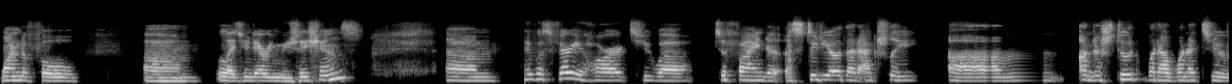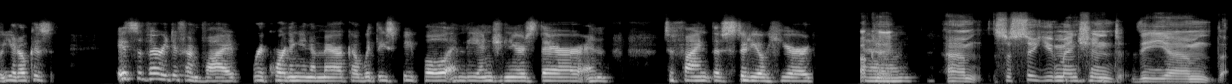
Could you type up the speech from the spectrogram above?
wonderful, um, legendary musicians. Um, it was very hard to uh, to find a, a studio that actually um, understood what I wanted to, you know, because it's a very different vibe recording in America with these people and the engineers there and to find the studio here. Okay. Um, um, so, Sue, you mentioned the um, th-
